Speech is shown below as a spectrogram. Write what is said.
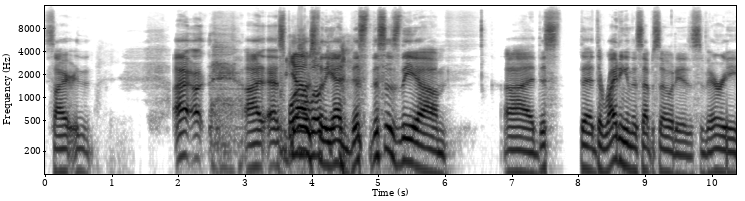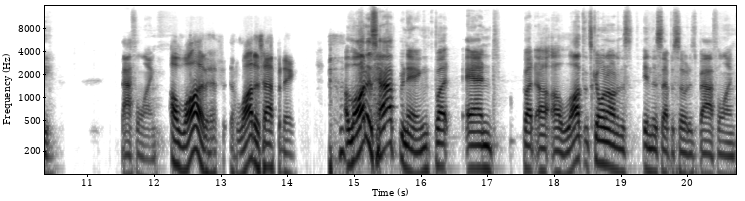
Sorry. I, I, uh, spoilers well, for the end. This this is the um uh this the the writing in this episode is very baffling. a lot of, a lot is happening a lot is happening, but and but uh, a lot that's going on in this in this episode is baffling.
